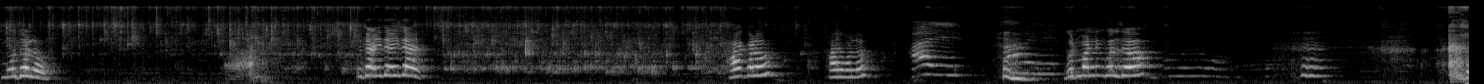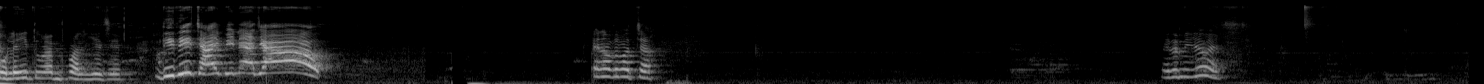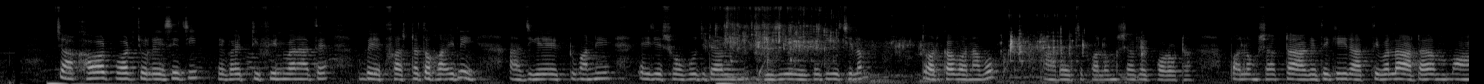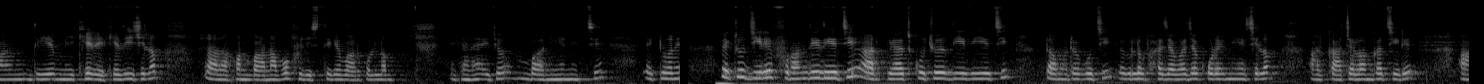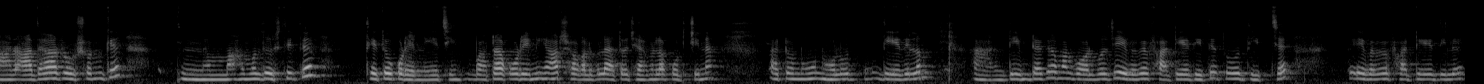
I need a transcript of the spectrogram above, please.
মুদ হলো। দাঁড়িয়ে ইধার হাই করো হাই বলো। গুড মর্নিং বল দাও বলেই তুরন্ত পালিয়েছে। দিদি চাই পিনে যাও! এনা তো বাচ্চা। এটা নিয়ে যাবে? চা খাওয়ার পর চলে এসেছি। এবার টিফিন বানাতে। ব্রেকফাস্টটা তো হয়নি। আজকে একটুখানি এই যে সবুজ ডাল ভিজিয়ে রেখে দিয়েছিলাম। তড়কা বানাবো। আর হচ্ছে পালং শাকের পরোটা। পালং শাকটা আগে থেকেই রাত্রিবেলা আটা দিয়ে মেখে রেখে দিয়েছিলাম। আর এখন বানাবো। ফ্রিজ থেকে বার করলাম। এখানে এই যে বানিয়ে নিচ্ছি। একটুখানি একটু জিরে ফোড়ন দিয়ে দিয়েছি আর পেঁয়াজ কুচো দিয়ে দিয়েছি, টমেটো কুচি। এগুলো ভাজা ভাজা করে নিয়েছিলাম। আর কাঁচা লঙ্কা চিড়ে। আর আদা, রসুনকে আমল দস্তিতে থেতো করে নিয়েছি। বাটা করে নিয়ে আর সকালবেলা এত ঝামেলা করছি না। একটু নুন, হলুদ দিয়ে দিলাম। আর ডিমটাকে আমার বল বলছে এভাবে ফাটিয়ে দিতে, তো দিচ্ছে। তো এভাবে ফাটিয়ে দিলে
